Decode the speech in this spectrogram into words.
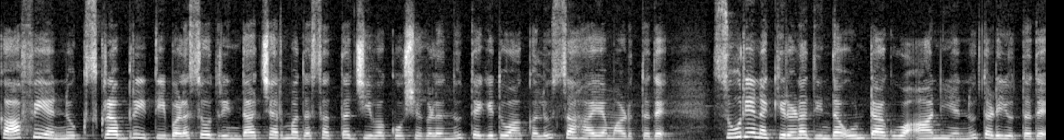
ಕಾಫಿಯನ್ನು ಸ್ಕ್ರಬ್ ರೀತಿ ಬಳಸೋದ್ರಿಂದ ಚರ್ಮದ ಸತ್ತ ಜೀವಕೋಶಗಳನ್ನು ತೆಗೆದುಹಾಕಲು ಸಹಾಯ ಮಾಡುತ್ತದೆ. ಸೂರ್ಯನ ಕಿರಣದಿಂದ ಉಂಟಾಗುವ ಹಾನಿಯನ್ನು ತಡೆಯುತ್ತದೆ.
